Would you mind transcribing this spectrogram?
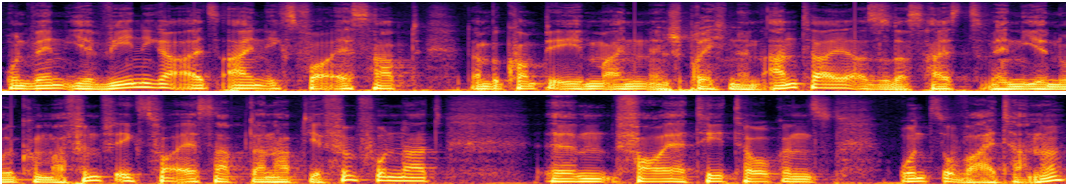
und wenn ihr weniger als ein XVS habt, dann bekommt ihr eben einen entsprechenden Anteil. Also das heißt, wenn ihr 0,5 XVS habt, dann habt ihr 500 ähm, VRT-Tokens und so weiter. Ne?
